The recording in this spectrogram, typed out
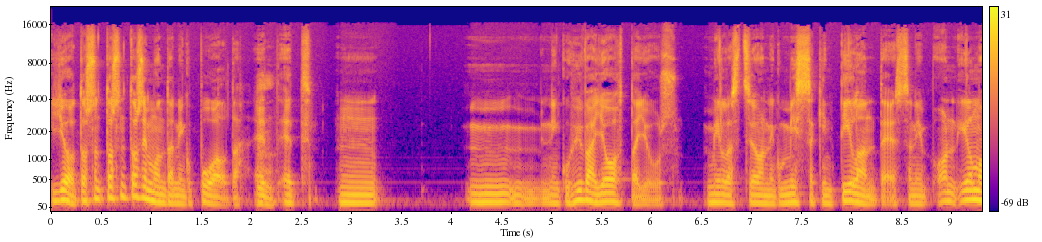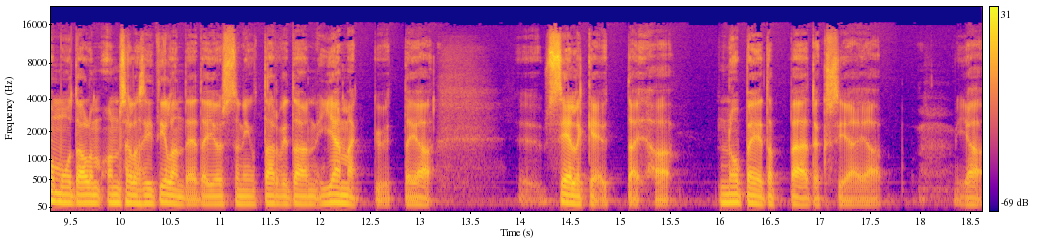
joo, tuossa on, tossa on tosi monta niin kuin puolta, mm. että et, mm, mm, niin kuin hyvä johtajuus, millaista se on niin kuin missäkin tilanteessa, niin on ilman muuta on, on sellaisia tilanteita, joissa niin kuin tarvitaan jämäkkyyttä ja selkeyttä ja nopeita päätöksiä ja ja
